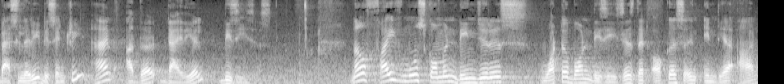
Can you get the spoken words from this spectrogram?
bacillary dysentery, and other diarrheal diseases. Now, five most common dangerous waterborne diseases that occurs in India are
